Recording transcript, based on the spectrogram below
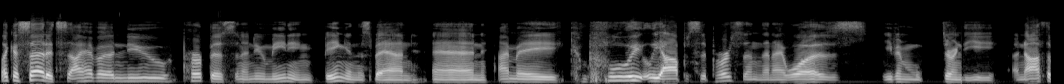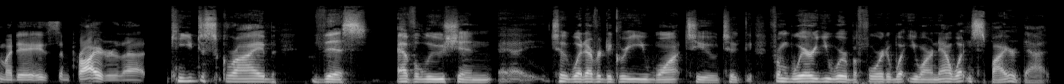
like i said it's i have a new purpose and a new meaning being in this band and i'm a completely opposite person than i was even during the anathema days and prior to that. Can you describe this evolution uh, to whatever degree you want to to from where you were before to what you are now what inspired that?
